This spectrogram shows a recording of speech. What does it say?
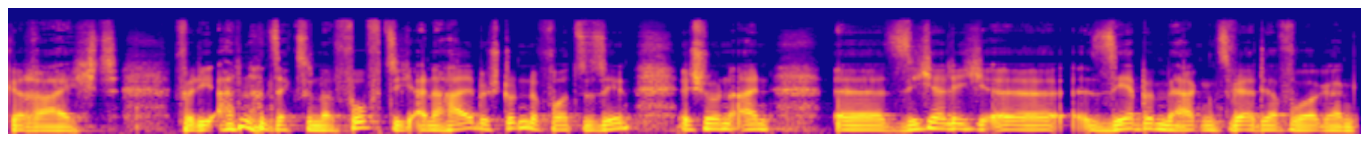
gereicht. Für die anderen 650 eine halbe Stunde vorzusehen, ist schon ein äh, sicherlich äh, sehr bemerkenswerter Vorgang,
